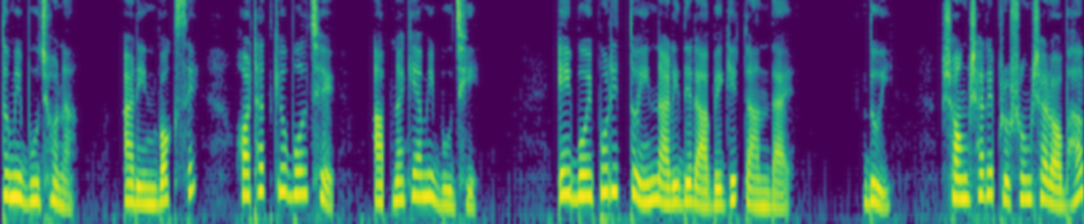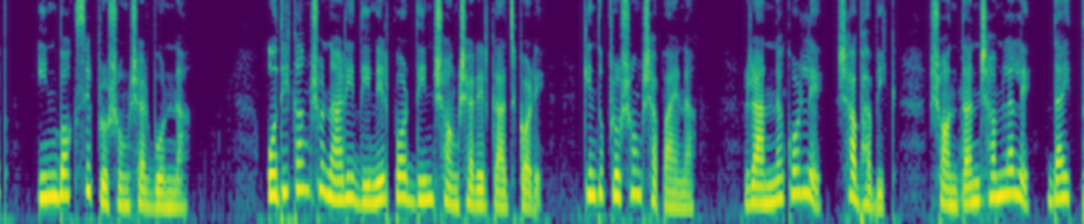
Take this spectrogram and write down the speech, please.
তুমি বুঝো না। আর ইনবক্সে হঠাৎ কেউ বলছে, আপনাকে আমি বুঝি। এই বৈপরীত্যই নারীদের আবেগে টান দেয়। দুই, সংসারে প্রশংসার অভাব, ইনবক্সে প্রশংসার বন্যা। অধিকাংশ নারী দিনের পর দিন সংসারের কাজ করে, কিন্তু প্রশংসা পায় না। রান্না করলে স্বাভাবিক, সন্তান সামলালে দায়িত্ব,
